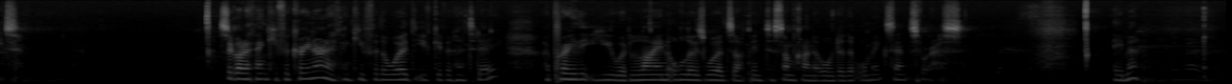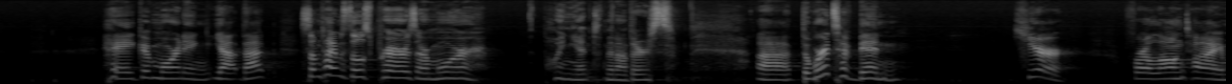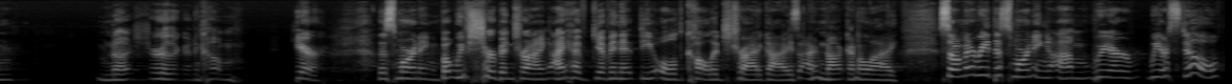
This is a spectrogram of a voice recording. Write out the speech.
right. So, God, I thank you for Karina and I thank you for the word that you've given her today. I pray that you would line all those words up into some kind of order that will make sense for us. Amen. Hey, good morning. Yeah, that sometimes those prayers are more poignant than others. Uh, the words have been here for a long time. I'm not sure they're going to come here this morning, but we've sure been trying. I have given it the old college try, guys. I'm not going to lie. So I'm going to read this morning. Um, we are we are still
